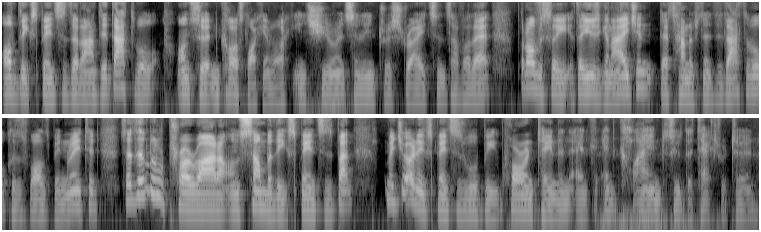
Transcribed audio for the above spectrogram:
of the expenses that aren't deductible on certain costs, like, you know, like insurance and interest rates and stuff like that. But obviously, if they're using an agent, that's 100% deductible because it's while it's been rented. So there's a little pro rata on some of the expenses, but majority of expenses will be quarantined and, and, and claimed through the tax return.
